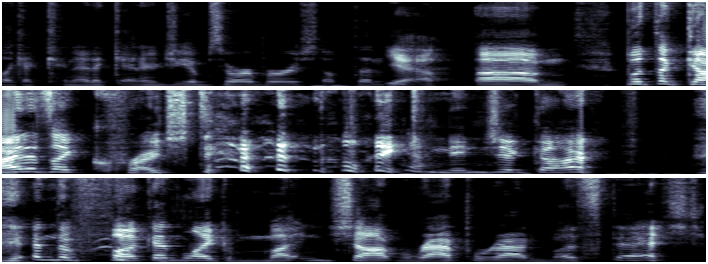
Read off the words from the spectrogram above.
like a kinetic energy absorber or something. Yeah, Um, but the guy that's like crouched down in the, like ninja garb and the fucking like mutton chop wraparound mustache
